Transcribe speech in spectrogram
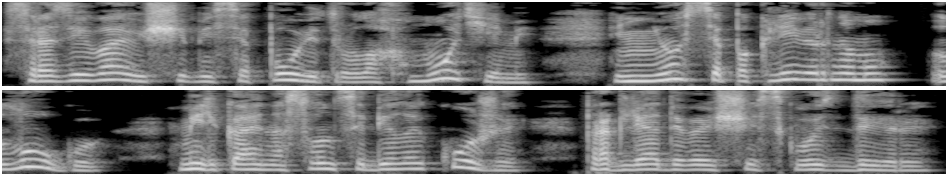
с развивающимися по ветру лохмотьями несся по клеверному лугу, мелькая на солнце белой кожей, проглядывающей сквозь дыры.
